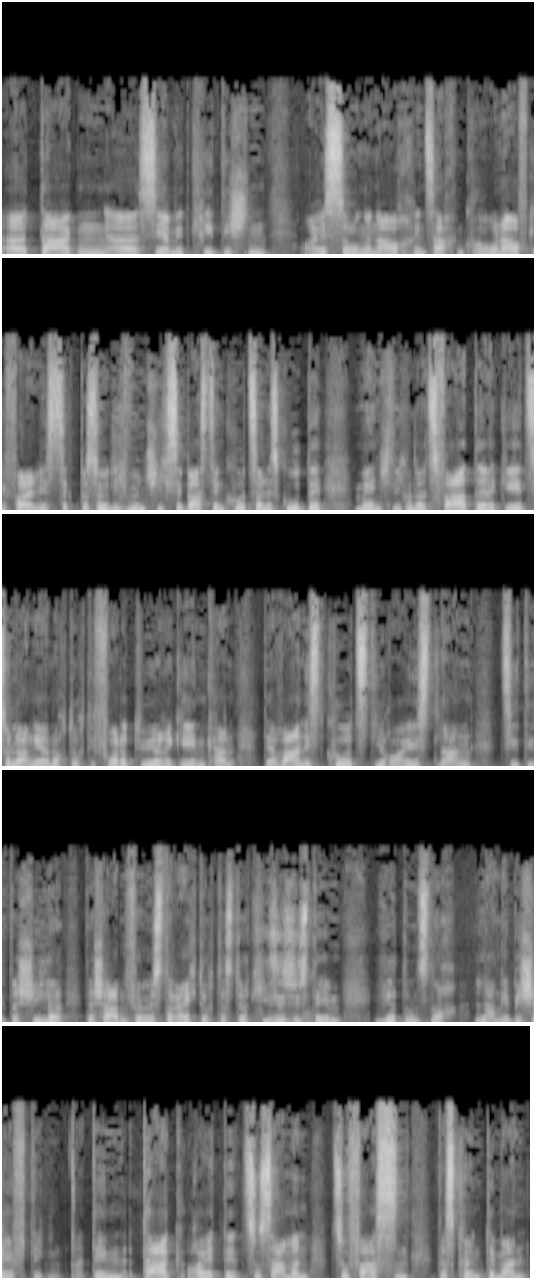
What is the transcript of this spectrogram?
äh, Tagen äh, sehr mit kritischen Äußerungen auch in Sachen Corona aufgefallen ist, sagt, persönlich wünsche ich Sebastian Kurz alles Gute, menschlich und als Vater. Er geht, solange er noch durch die Vordertüre gehen kann. Der Wahn ist kurz, die Reue ist lang, zitiert der Schiller. Der Schaden für Österreich durch das Türkise-System wird uns noch lange beschäftigen. Den Tag heute zusammenzufassen, das könnte man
